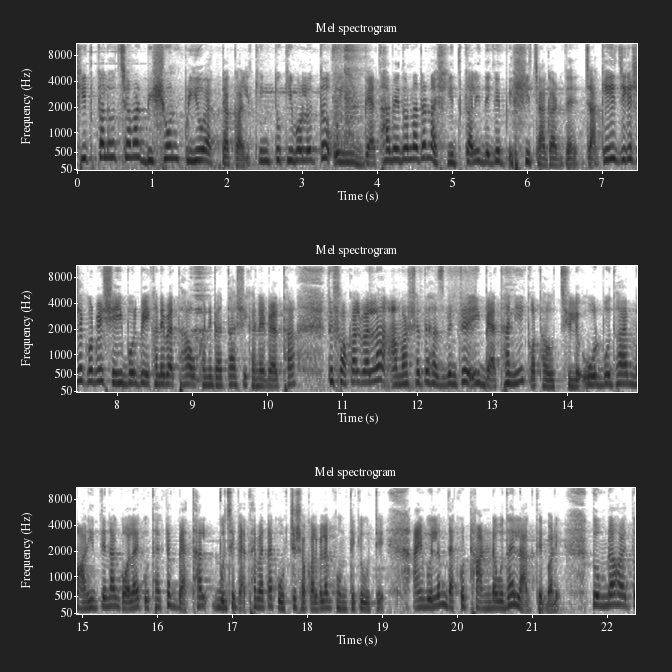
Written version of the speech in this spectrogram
শীতকাল হচ্ছে আমার ভীষণ প্রিয় একটা কাল। কিন্তু কি বলতো, ওই ব্যথা বেদনাটা না শীতকালই দেখবে বেশি চাগার দেয়। যাকেই জিজ্ঞাসা করবে সেই বলবে এখানে ব্যথা, ওখানে ব্যথা, সেখানে ব্যথা। তো সকালবেলা আমার সাথে হাজব্যান্ডের এই ব্যথা নিয়েই কথা হচ্ছিল। ওর বোধ হয় মাড়িতে না গলায় কোথাও একটা ব্যথা বলছে, ব্যথা ব্যথা করছে সকালবেলা ঘুম থেকে উঠে। আমি বললাম, দেখো, ঠান্ডা বোধ হয় লাগতে পারে। তোমরা হয়তো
